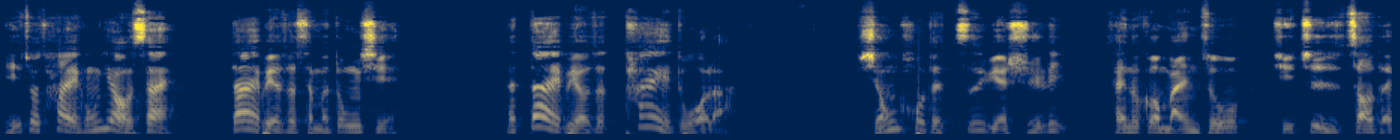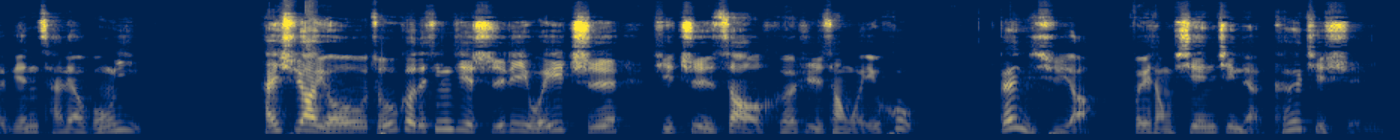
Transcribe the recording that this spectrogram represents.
一座太空要塞代表着什么东西？那代表着太多了，雄厚的资源实力才能够满足其制造的原材料供应，还需要有足够的经济实力维持其制造和日常维护，更需要非常先进的科技实力。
